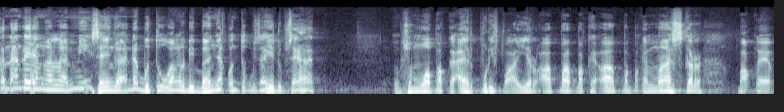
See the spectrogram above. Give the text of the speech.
Kan Anda yang ngalami sehingga Anda butuh uang lebih banyak untuk bisa hidup sehat. Semua pakai air purifier, apa, pakai apa, pakai masker, pakai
